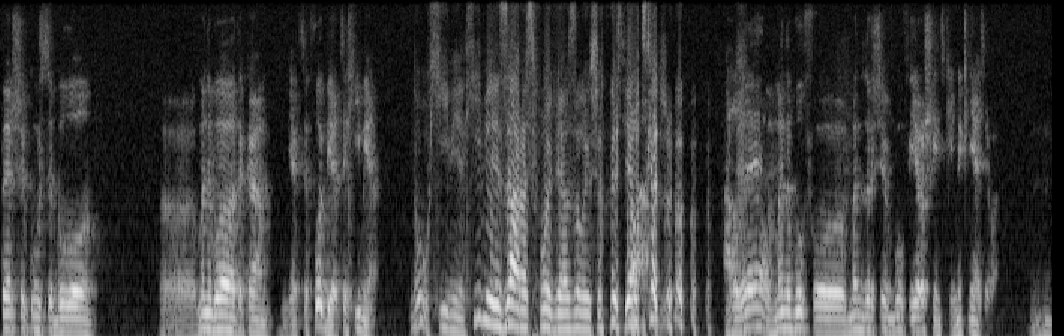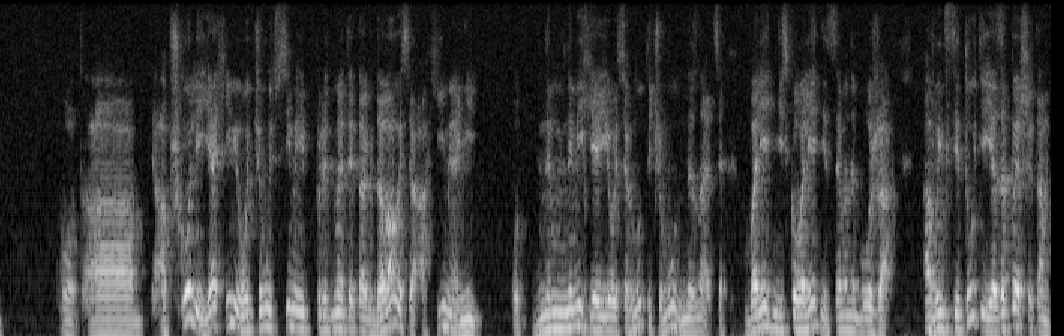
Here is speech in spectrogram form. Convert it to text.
перші курси було. Е, в мене була така, як це, фобія, це хімія. Ну, хімія. Хімія і зараз фобія залишилась, я вам скажу. Але в мене був, в мене, до речі, був Ярошинський, не Князєва. Мгм. От, а, а в школі я хімію, от чомусь всі мені предмети так давалися, а хімія ні. От не, не міг я її осягнути. Чому? Не знаю. Це валентність, ковалентність, це мене було жах. А в інституті я за перші там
